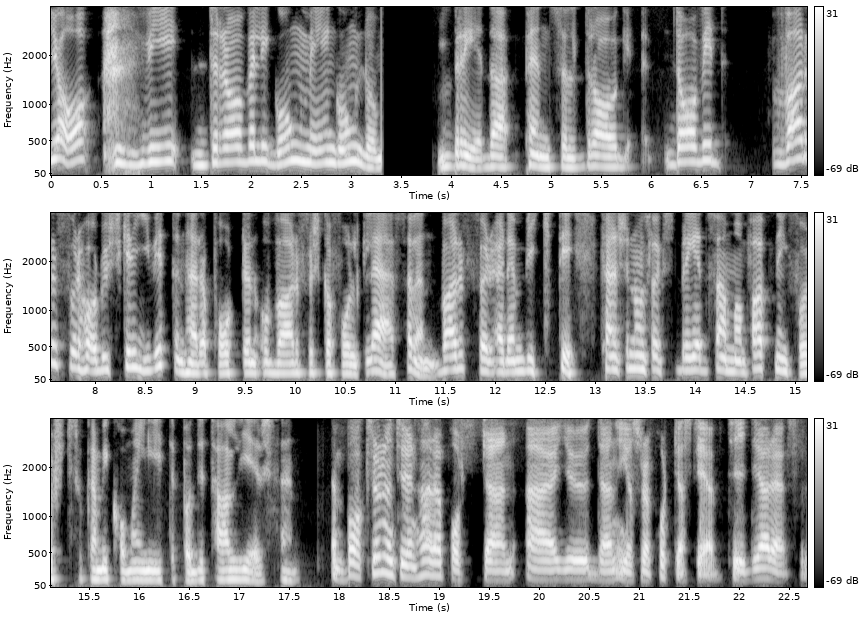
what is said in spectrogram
Ja, vi drar väl igång med en gång då. Breda penseldrag. David, varför har du skrivit den här rapporten och varför ska folk läsa den? Varför är den viktig? Kanske någon slags bred sammanfattning först så kan vi komma in lite på detaljer sen. Bakgrunden till den här rapporten är ju den ESO-rapport jag skrev tidigare för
